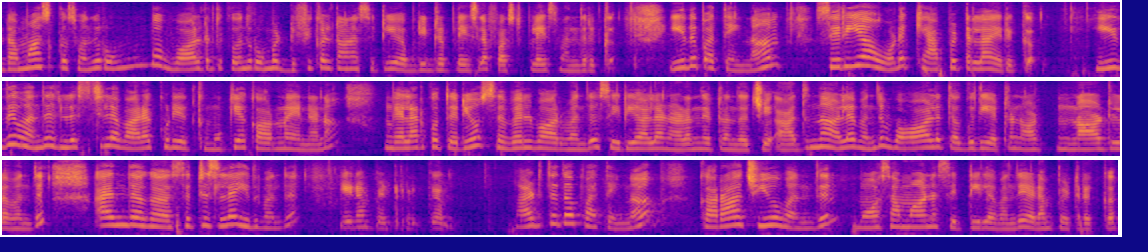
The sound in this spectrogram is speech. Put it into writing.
டமாஸ்கஸ் வந்து ரொம்ப வாழ்கிறதுக்கு வந்து ரொம்ப டிஃபிகல்ட்டான சிட்டி அப்படின்ற பிளேஸில் ஃபஸ்ட் பிளேஸ் வந்திருக்கு. இது பார்த்திங்கன்னா சிரியாவோட கேபிட்டலாக இருக்குது இது வந்து லிஸ்ட்டில் வரக்கூடியதுக்கு முக்கிய காரணம் என்னென்னா உங்கள் எல்லாருக்கும் தெரியும் சிவில் வார் வந்து சிரியாவில் நடந்துட்டு இருந்துச்சு. அதனால வந்து வாழ தகுதியற்ற நாட் நாட்டில் வந்து அந்த சிட்டிஸில் இது வந்து இடம்பெற்றிருக்கு அடுத்ததாக பார்த்தீங்கன்னா கராச்சியும் வந்து மோசமான சிட்டியில் வந்து இடம் பெற்றிருக்கு.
